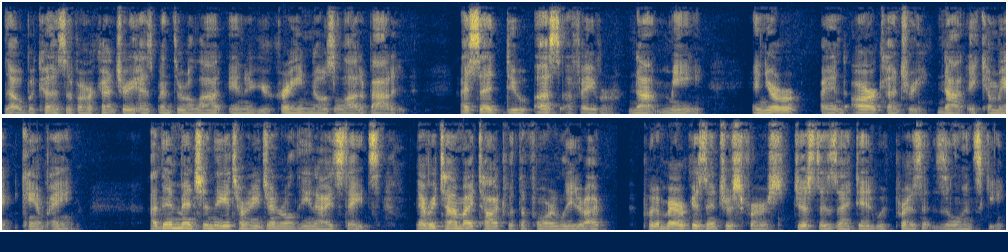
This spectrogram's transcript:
though, because of our country has been through a lot and Ukraine knows a lot about it. I said, do us a favor, not me, and your and our country, not a com- campaign. I then mentioned the Attorney General of the United States. Every time I talked with a foreign leader, I put America's interests first, just as I did with President Zelensky.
